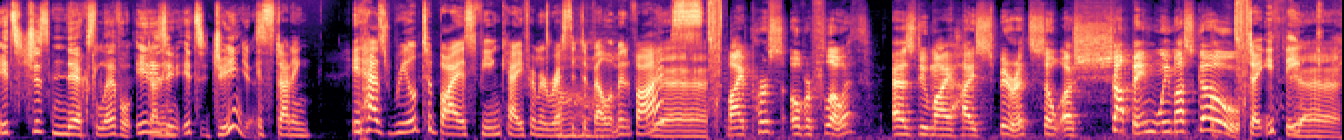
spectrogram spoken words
It's just next level. It is. Stunning. In, it's genius. It's stunning. It has real Tobias Funke from Arrested ah, Development vibes. yeah. My purse overfloweth, as do my high spirits, so a shopping we must go. Don't you think? Yeah.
